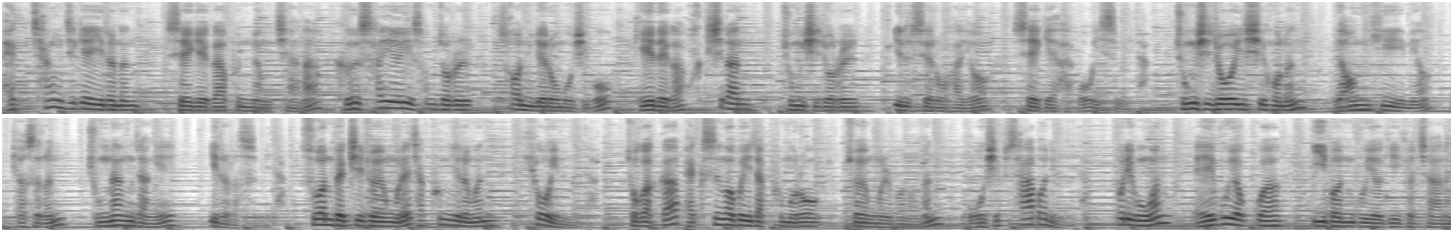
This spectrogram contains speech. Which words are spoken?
백창직에 이르는 세계가 분명치 않아 그 사이의 선조를 선계로 모시고 계대가 확실한 중시조를 일세로 하여 세계하고 있습니다. 중시조의 시호는 영희이며 벼슬은 중랑장에 이르렀습니다. 수원백시 조형물의 작품 이름은 효입니다. 조각가 백승업의 작품으로 조형물 번호는 54번입니다. 뿌리공원 A구역과 2번 구역이 교차하는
